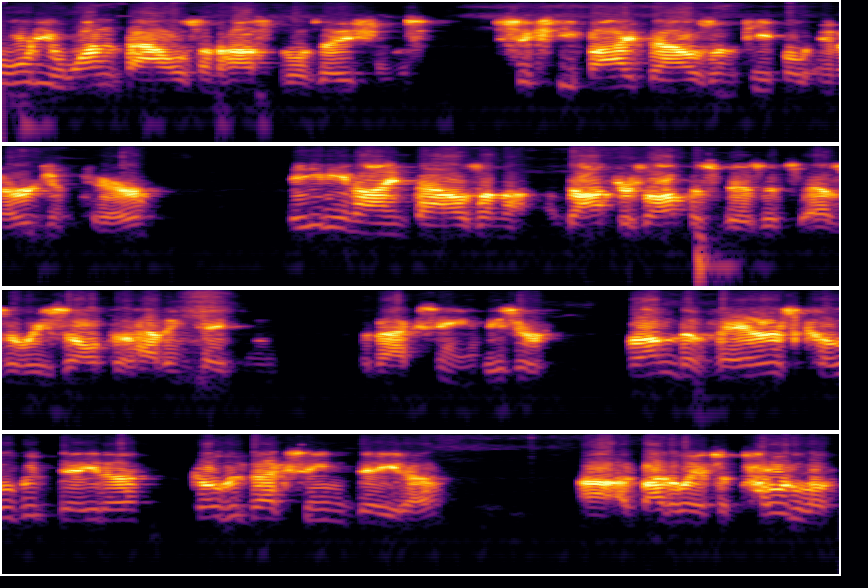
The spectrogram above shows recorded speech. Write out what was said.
41,000 hospitalizations, 65,000 people in urgent care, 89,000 doctor's office visits as a result of having taken the vaccine. These are from the VAERS COVID data, COVID vaccine data. Uh, by the way, it's a total of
